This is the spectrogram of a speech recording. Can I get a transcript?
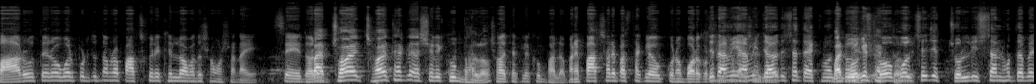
বারো তেরো ওভার পর্যন্ত আমরা পাঁচ করে খেললেও আমাদের সমস্যা নাই? সে বা ধরেন ছয় ছয় থাকলে আসলে খুব ভালো। ছয় থাকলে খুব ভালো। মানে পাঁচ সাড়ে পাঁচ থাকলেও কোনো বড় কথা আমি আমি জাভেদের সাথে একমত। ও বলছে যে চল্লিশ রান হতে হবে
